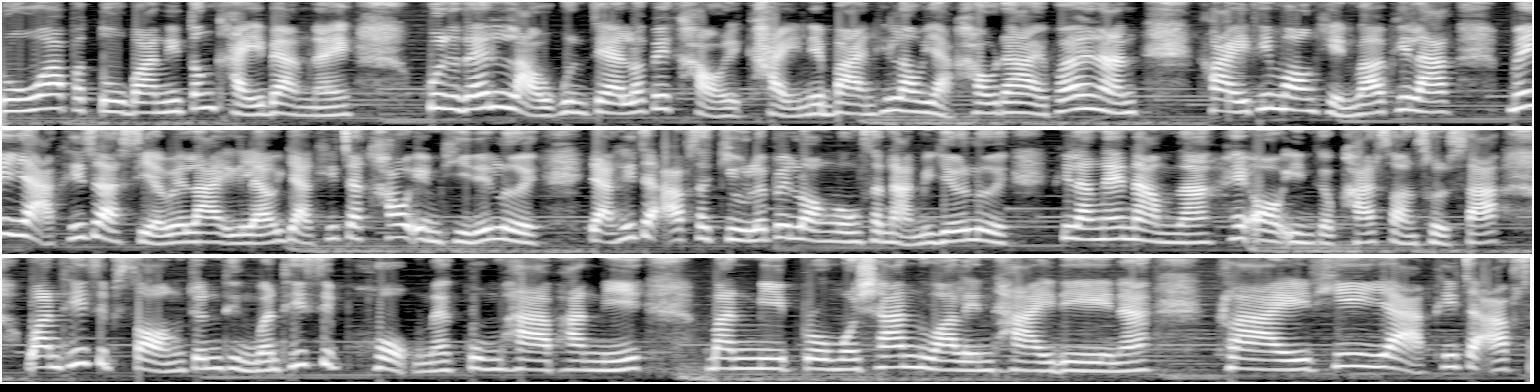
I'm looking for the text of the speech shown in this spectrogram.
รู้ว่าประตูบานนี้ต้องไขแบบไหน คุณจะได้เหลากุญแจแล้วไปเข่าไขในบานที่เราอยากเข้าได้ เพราะฉะนั้นใครที่มองเห็นว่าพี่รักไม่อยากที่จะเสียเวลาอีกแล้ว อยากที่จะเข้า MT ได้เลย อยากที่จะอัพสกิลแล้วไปลองลงสนามไปเยอะเลย พี่รักแนะนำนะให้ all in กับคลาสสอนสุดซะวันที่ 12 จนถึงวันที่ 16นะกุมภาพันธ์นี้มันมีโปรโมชั่นวาเลนไทน์เดย์นะ ใครที่อยากที่จะอัพส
